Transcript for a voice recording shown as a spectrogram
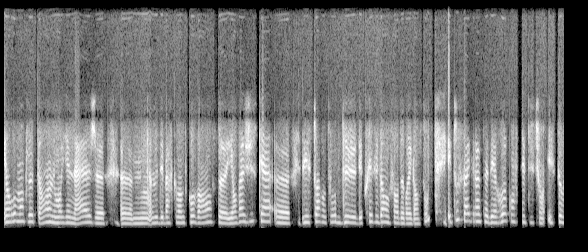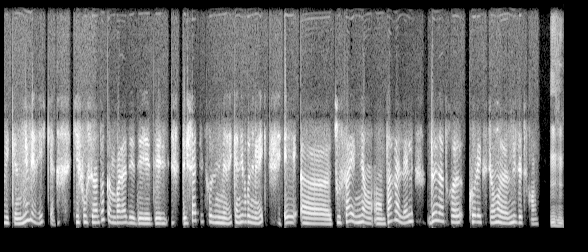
et on remonte le temps, le Moyen-Âge, le débarquement de Provence, et on va jusqu'à l'histoire autour de, des présidents au fort de Brégançon. Et tout ça grâce à des reconstitutions historiques numériques qui fonctionnent un peu comme voilà des, des, des, des chapitres de numérique, un livre numérique. Et euh, tout ça est mis en, en, parallèle de notre collection euh, Musée de France. Mhm.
